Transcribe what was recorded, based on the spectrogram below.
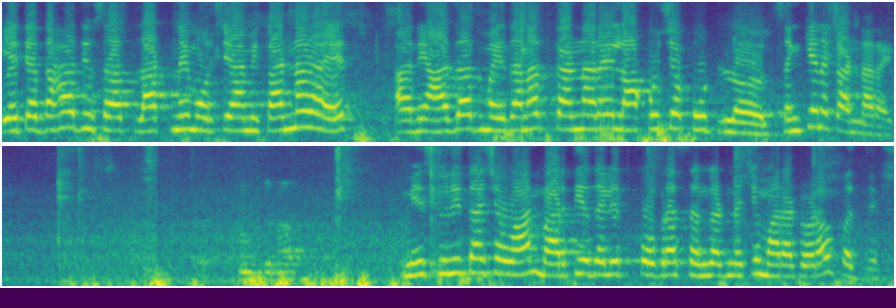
येत्या दहा दिवसात लाटणे मोर्चे आम्ही काढणार आहेत आणि आझाद मैदानात काढणार आहे लाखोच्या कोट ल- संख्येने काढणार आहे तुमचं नाव? मी सुनीता चव्हाण भारतीय दलित कोबरा संघटनेची मराठवाडा उपाध्यक्ष.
